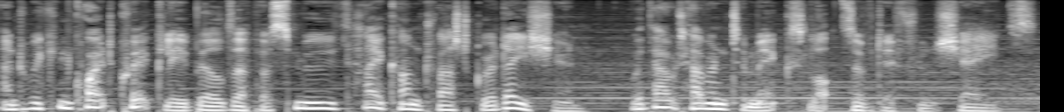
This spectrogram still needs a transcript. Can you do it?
and we can quite quickly build up a smooth high contrast gradation without having to mix lots of different shades.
